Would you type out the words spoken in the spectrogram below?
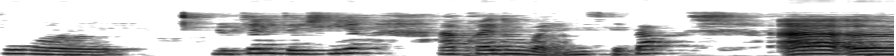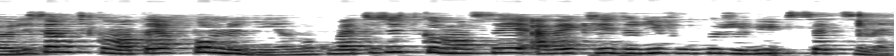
pour lequel vais-je lire après? Donc voilà, n'hésitez pas à euh, laisser un petit commentaire pour me le dire. Donc on va tout de suite commencer avec les deux livres que j'ai lus cette semaine.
